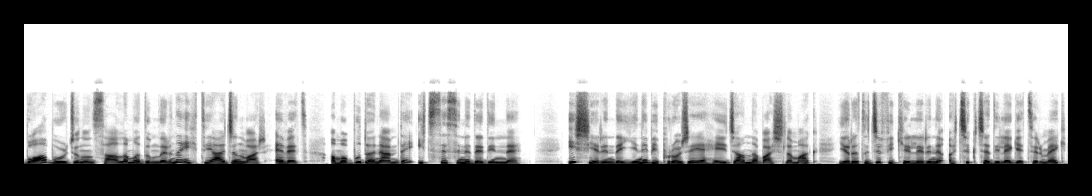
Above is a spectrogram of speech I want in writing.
Boğa burcunun sağlam adımlarına ihtiyacın var, evet ama bu dönemde iç sesini de dinle. İş yerinde yeni bir projeye heyecanla başlamak, yaratıcı fikirlerini açıkça dile getirmek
